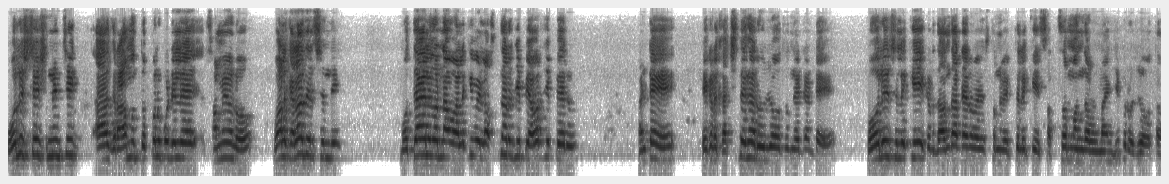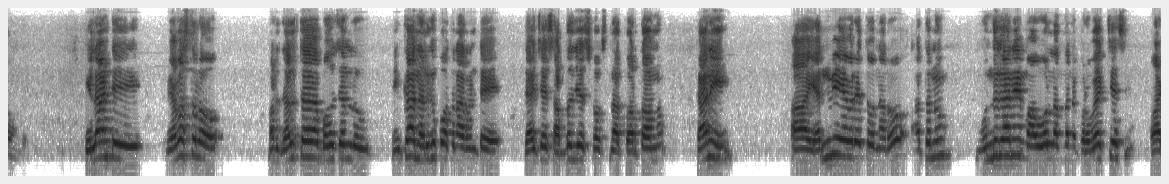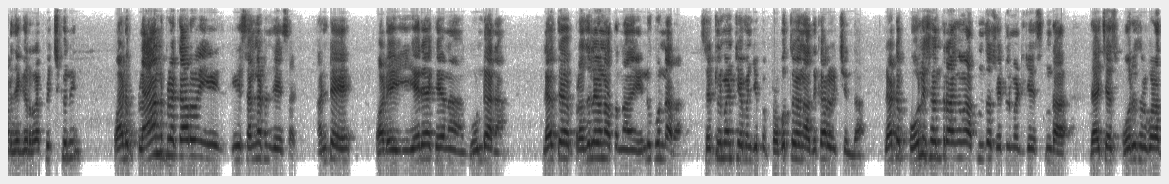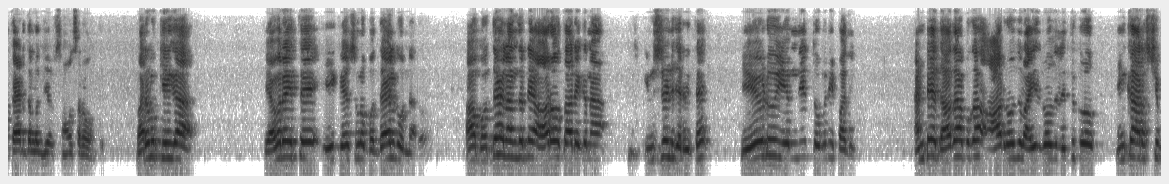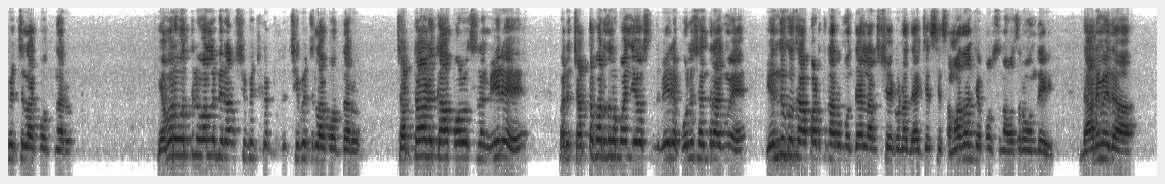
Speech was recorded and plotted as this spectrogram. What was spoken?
పోలీస్ స్టేషన్ నుంచి ఆ గ్రామం దుప్పలు పడిలే సమయంలో వాళ్ళకి ఎలా తెలిసింది? ముద్దాయిలుగా ఉన్న వాళ్ళకి వీళ్ళు వస్తున్నారని చెప్పి ఎవరు చెప్పారు? అంటే ఇక్కడ ఖచ్చితంగా రుజువు అవుతుంది ఏంటంటే పోలీసులకి ఇక్కడ దందా నిర్వహిస్తున్న వ్యక్తులకి సత్సంబంధాలు ఉన్నాయని చెప్పి రుజువు అవుతా ఉంది. ఇలాంటి వ్యవస్థలో మన దళిత బహుజనులు ఇంకా నలిగిపోతున్నారంటే దయచేసి అర్థం చేసుకోవాల్సిన కొరత ఉన్నాం. కానీ ఆ ఎన్వి ఎవరైతే ఉన్నారో అతను ముందుగానే మా వాళ్ళందరినీ ప్రొవైడ్ చేసి వాడి దగ్గర రప్పించుకుని వాడు ప్లాన్ ప్రకారం ఈ ఈ సంఘటన చేశాడు. అంటే వాడు ఈ ఏరియాకి ఏమైనా గుండానా? లేకపోతే ప్రజలు ఏమైనా అతను ఎన్నుకున్నారా? సెటిల్మెంట్ చేయమని చెప్పి ప్రభుత్వం ఏమైనా అధికారం ఇచ్చిందా? లేకపోతే పోలీస్ యంత్రాంగమే అతనితో సెటిల్మెంట్ చేస్తుందా? దయచేసి పోలీసులు కూడా తేడతలం చేయాల్సిన అవసరం ఉంది. మరి ముఖ్యంగా ఎవరైతే ఈ కేసులో బొద్దాయిలుగా ఉన్నారో ఆ బొద్దాయిలందరినీ ఆరో తారీఖున ఇన్సిడెంట్ జరిగితే ఏడు ఎనిమిది తొమ్మిది పది. అంటే దాదాపుగా ఆరు రోజులు ఐదు రోజులు ఎందుకు ఇంకా అరెస్ట్ చూపించలేకపోతున్నారు ఎవరి ఒత్తిడి వల్ల మీరు అరెస్ట్ చూపించ చూపించలేకపోతున్నారు చట్టాలు కాపాడాల్సిన మీరే మరి చట్ట పరిధిలో పనిచేస్తుంది మీరే పోలీస్ యంత్రాంగమే. ఎందుకు కాపాడుతున్నారు? ముద్దాయిలను అరెస్ట్ చేయకుండా దయచేసి సమాధానం చెప్పాల్సిన అవసరం ఉంది. దాని మీద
